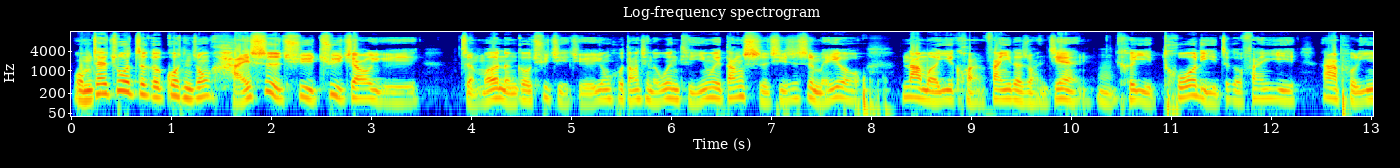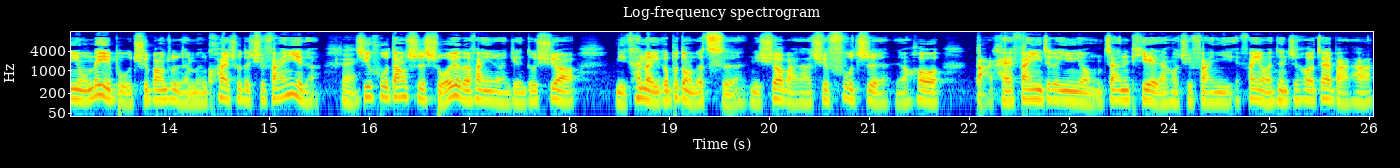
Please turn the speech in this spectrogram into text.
我们在做这个过程中，还是去聚焦于。怎么能够去解决用户当前的问题？因为当时其实是没有那么一款翻译的软件，嗯，可以脱离这个翻译 App 应用内部去帮助人们快速的去翻译的。对，几乎当时所有的翻译软件都需要你看到一个不懂的词，你需要把它去复制，然后打开翻译这个应用，粘贴，然后去翻译。翻译完成之后，再把它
